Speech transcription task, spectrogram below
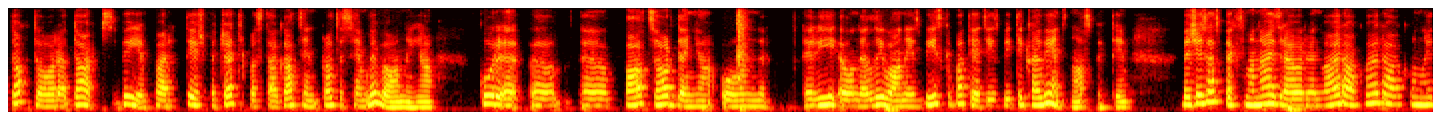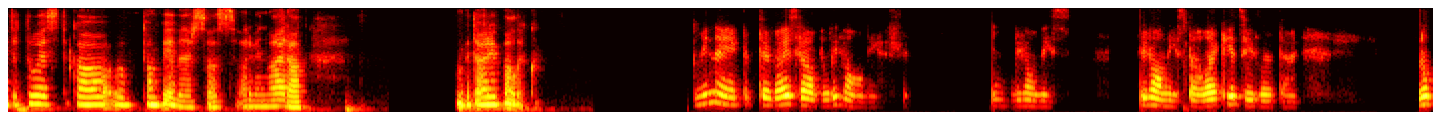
doktora darbs bija par tieši par 14. gadsimta procesiem Livonijā. Uh, kur eh, eh, pats ordeņa un, un Livonijas bīskapa attiecības bija tikai viens no aspektiem. Bet šis aspekts man aizrāva ar vien vairāk, vairāk, un līdz ar to es kā, tam pievērsos ar vien vairāk. Bet tā arī palika. Minēji, ka tev aizrāva Livonieši. Livonijas, Livonijas tā laika iedzīvotāji. Nu,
